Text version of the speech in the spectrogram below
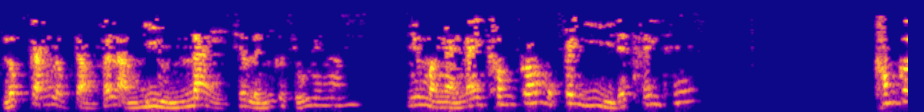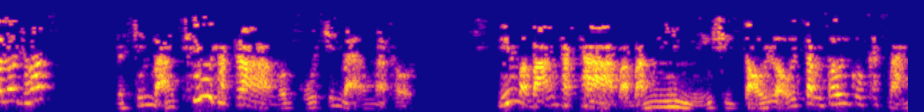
Lục căn, lục trần phải làm điều này theo lệnh của chủ nhân ông nhưng mà ngày nay không có một cái gì để thay thế không có lối thoát. Là chính bạn thiếu thật thà của chính bạn mà thôi. Nếu mà bạn thật thà và bạn nhìn những sự tội lỗi tâm tối của các bạn,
